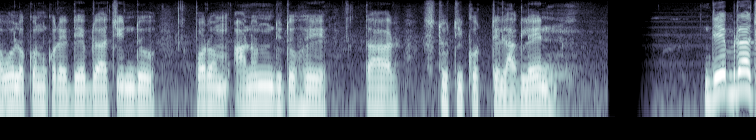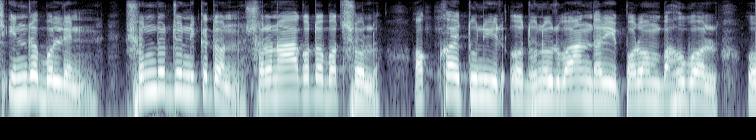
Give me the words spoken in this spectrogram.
অবলোকন করে দেবরাজ ইন্দ্র পরম আনন্দিত হয়ে তার স্তুতি করতে লাগলেন। দেবরাজ ইন্দ্র বললেন সৌন্দর্য নিকেতন, শরণাগত বৎসল, অক্ষয় তুনির ও ধনুর্বাণধারী পরম বাহুবল ও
